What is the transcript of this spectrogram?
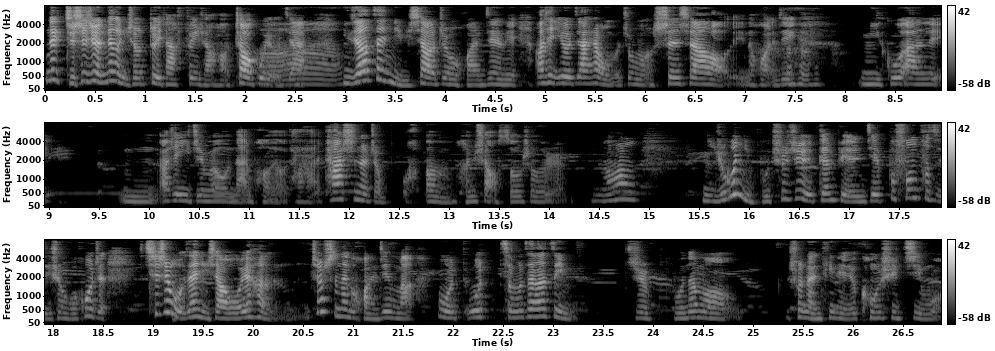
那只是觉得那个女生对他非常好，照顾有加。啊你知道，在女校这种环境里，而且又加上我们这种深山老林的环境，尼姑庵里，嗯，而且一直没有男朋友，他还他是那种嗯很少 social 的人，然后你如果你不出去跟别人接，不丰富自己生活，或者其实我在女校我也很就是那个环境嘛，我我怎么才能自己就是不那么。说难听点就空虚寂寞，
